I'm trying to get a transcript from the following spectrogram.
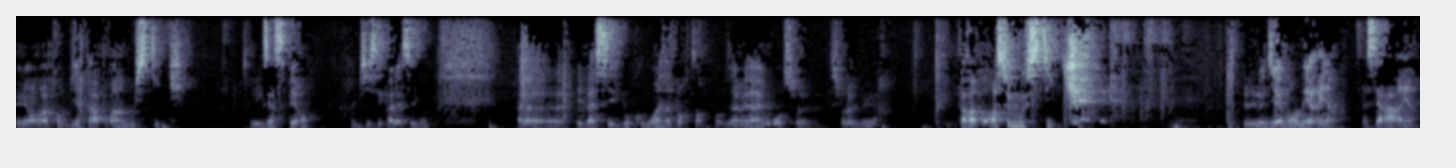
et on va prendre pire par rapport à un moustique qui est exaspérant, même si c'est pas la saison, euh, et ben c'est beaucoup moins important. Vous en avez un gros le, sur le mur. Par rapport à ce moustique, le diamant n'est rien, ça sert à rien.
